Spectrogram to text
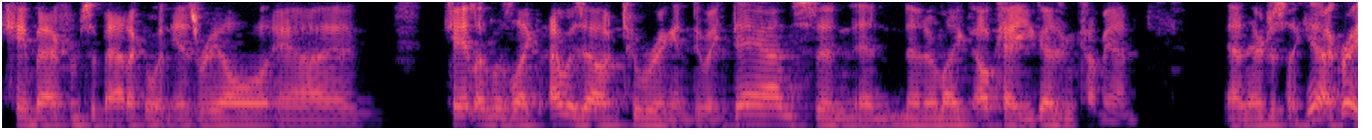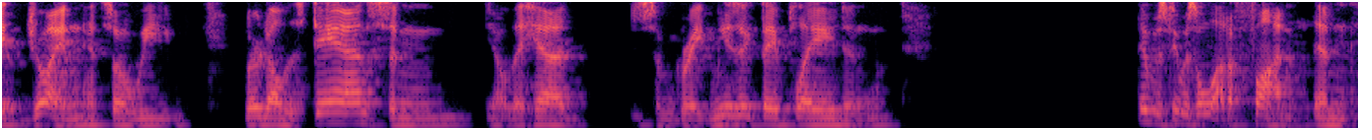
came back from sabbatical in Israel, and Caitlin was like, I was out touring and doing dance, and and, and they're like, okay, you guys can come in, and they're just like, yeah, great, join. And so we learned all this dance, and you know they had some great music they played, and it was it was a lot of fun. And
